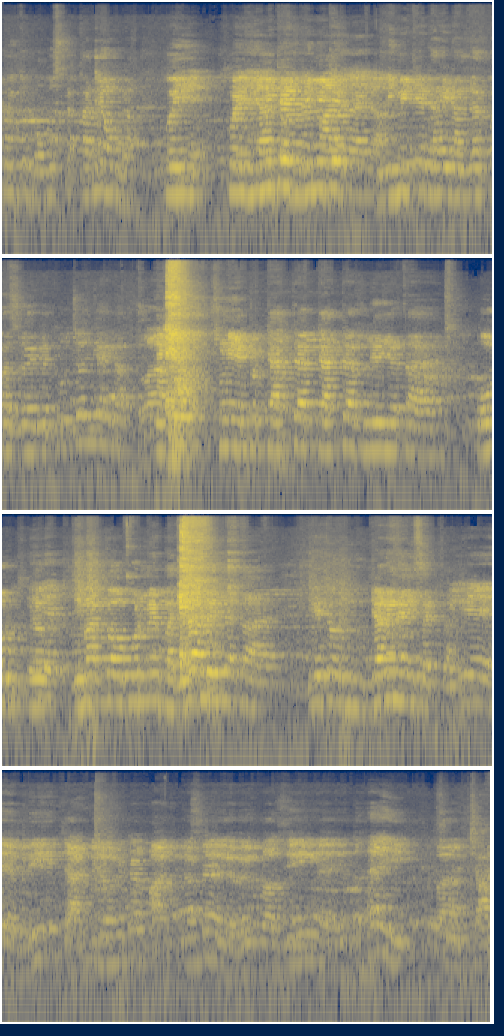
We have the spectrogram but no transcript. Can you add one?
कोई तो बहुत व्यवस्था करने होगा। कोई कोई limited limited limited height underpass रहेगा। तो चल जाएगा। देखो तो सुनिए तो ट्रैक्टर ट्रैक्टर ले जाता है और दिमाग का ऊपर में बजरा ले जाता है ये तो जाने नहीं सकता। ये एवरी चार किलोमीटर पाँच किलोमीटर लेवल क्रॉसिंग ये तो है ही। चार हाँ,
